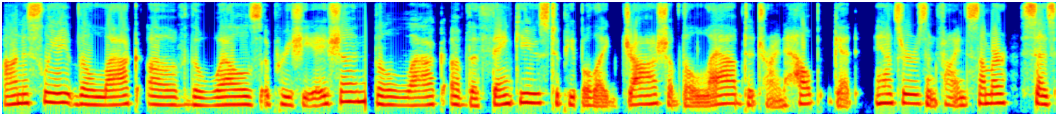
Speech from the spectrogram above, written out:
Honestly, the lack of the Wells appreciation, the lack of the thank yous to people like Josh of the lab to try and help get answers and find Summer says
